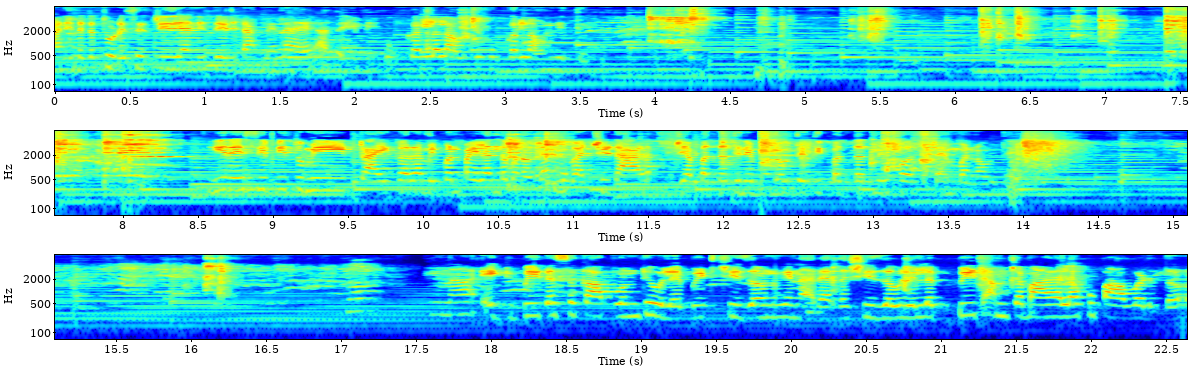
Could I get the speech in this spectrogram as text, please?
आणि त्याच्यात थोडेसे जिरे आणि तेल टाकलेलं आहे. आता हे मी कुकरला लावते कुकर लावून घेते. ही रेसिपी तुम्ही ट्राय करा. मी पण पहिल्यांदा बनवते. मुगाची डाळ ज्या पद्धतीने बनवते ती पद्धत मी फर्स्ट टाइम बनवते. मी ना एक बीट असं कापून ठेवलं आहे बीट शिजवून घेणार. आहे आता शिजवलेलं बीट आमच्या बाळाला खूप आवडतं.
